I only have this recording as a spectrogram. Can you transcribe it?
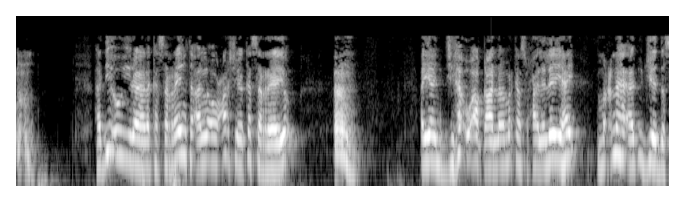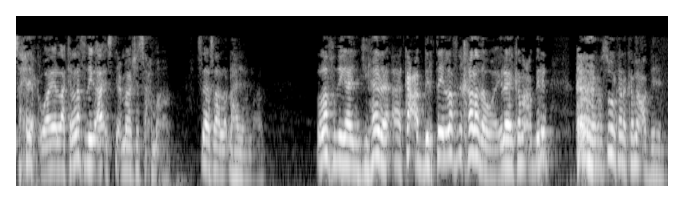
Haddii uu yidhaahdo ka sarreynta alle oo carshiga ka sarreeyo ayaan jiha u aqaanaa. Markaas waxaa la leeyahay macnaha aada u jeeda saxiix waayo laakiin lafdiga ah isticmaasho sax ma aha. Sidaasaa la dhahayaa lafdigan jihada a ka cabirtay lafdi khalada waayo ilaahay kama cabirin rasuulkana kama cabirin.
